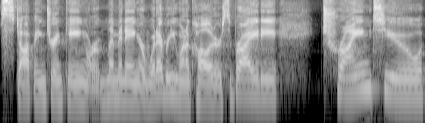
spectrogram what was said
stopping drinking or limiting or whatever you want to call it or sobriety, trying to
